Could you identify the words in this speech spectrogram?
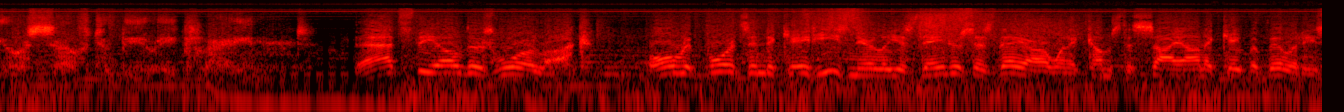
yourself to be reclaimed. That's the Elder's Warlock. All reports indicate he's nearly as dangerous as they are when it comes to psionic capabilities.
